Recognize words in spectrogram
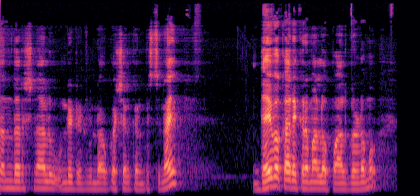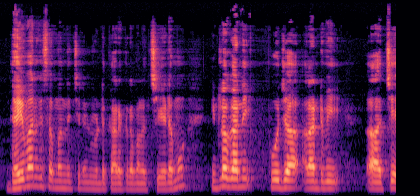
సందర్శనాలు ఉండేటటువంటి అవకాశాలు కనిపిస్తున్నాయి. దైవ కార్యక్రమాల్లో పాల్గొనడము దైవానికి సంబంధించినటువంటి కార్యక్రమాలు చేయడము ఇంట్లో కానీ పూజ అలాంటివి చే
